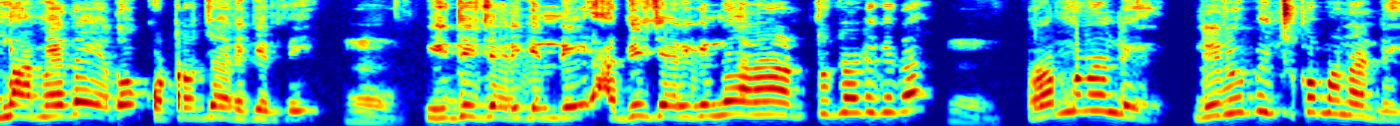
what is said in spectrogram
నా మీద ఏదో కుట్ర జరిగింది. ఇది జరిగింది అది జరిగింది అని అంటున్నాడు కదా? రమ్మనండి నిరూపించుకోమనండి.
